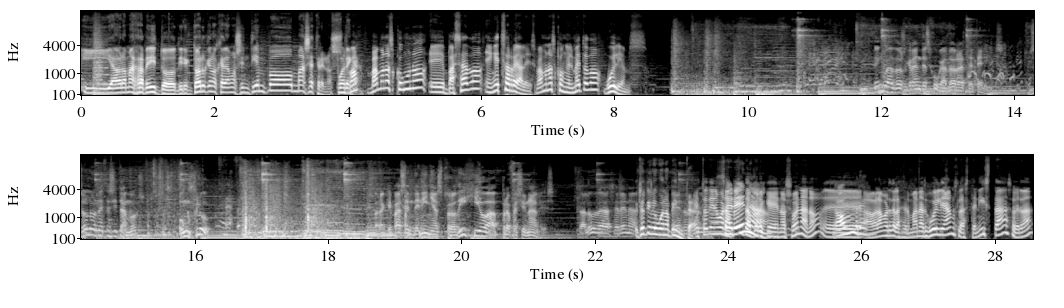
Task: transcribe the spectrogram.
Y ahora más rapidito, director, que nos quedamos sin tiempo, más estrenos. Pues Venga. va- vámonos con uno eh, basado en hechos reales. Vámonos con el método Williams. Tengo a dos grandes jugadoras de tenis. Solo necesitamos un club. Para que pasen de niñas prodigio a profesionales. Saluda, Serena. Esto tiene buena pinta. Esto tiene buena Serena. pinta porque nos suena, ¿no? Eh, hablamos de las hermanas Williams, las tenistas, ¿verdad?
